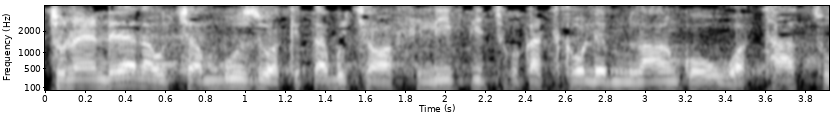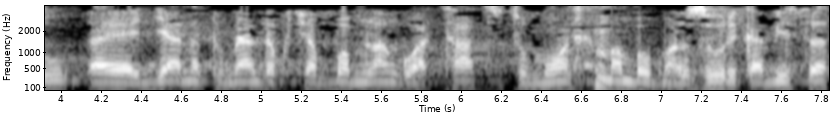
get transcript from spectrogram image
tunaendelea na uchambuzi wa kitabu cha wafilipi. Tuko katika ule mlango wa tatu. E, jana tumeanza kuchambua mlango wa tatu. Tumeona mambo mazuri kabisa.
